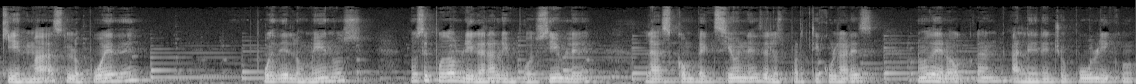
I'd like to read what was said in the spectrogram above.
Quien más lo puede, puede lo menos. No se puede obligar a lo imposible. Las convicciones de los particulares no derogan al derecho público.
